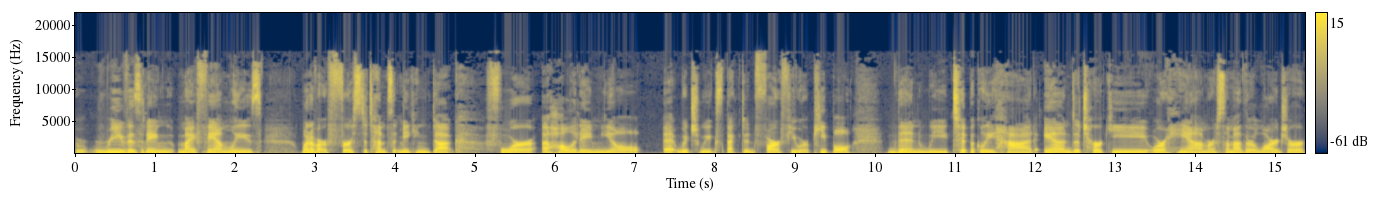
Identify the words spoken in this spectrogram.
revisiting my family's one of our first attempts at making duck for a holiday meal at which we expected far fewer people than we typically had, and a turkey or ham or some other larger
